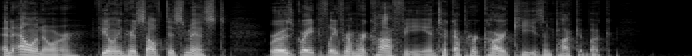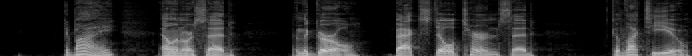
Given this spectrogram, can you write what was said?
and Eleanor, feeling herself dismissed, rose gratefully from her coffee and took up her car keys and pocketbook. Goodbye, Eleanor said, and the girl, back still turned, said, Good luck to you.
